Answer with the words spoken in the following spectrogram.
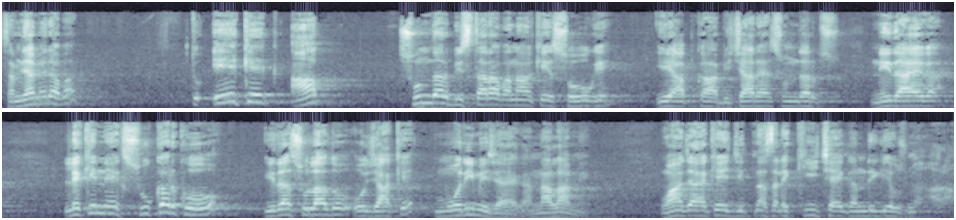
समझा मेरा बात? तो एक एक आप सुंदर बिस्तारा बना के सोओगे, ये आपका विचार है, सुंदर नींद आएगा। लेकिन एक सुकर को इधर सुला दो, वो जाके मोरी में जाएगा, नाला में। वहाँ जाके जितना सारे कीच है, गंदगी है, उसमें आराम।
